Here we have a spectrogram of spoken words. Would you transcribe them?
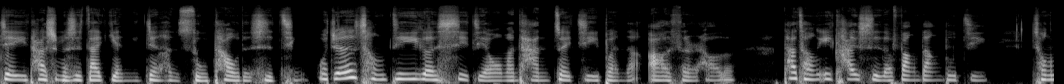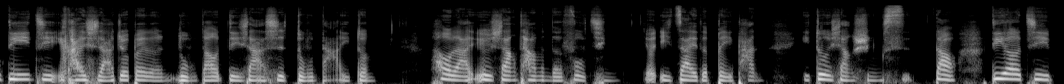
介意他是不是在演一件很俗套的事情。我觉得从第一个细节，我们谈最基本的 Arthur 好了，他从一开始的放荡不羁，从第一季一开始他就被人掳到地下室毒打一顿，后来遇上他们的父亲，又一再的背叛，一度想寻死，到第二季。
